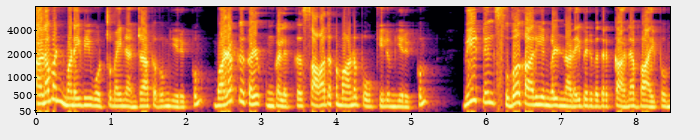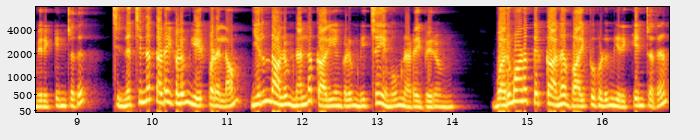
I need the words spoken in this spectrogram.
கணவன் மனைவி ஒற்றுமை நன்றாகவும் இருக்கும். வழக்குகள் உங்களுக்கு சாதகமான போக்கிலும் இருக்கும். வீட்டில் சுபகாரியங்கள் நடைபெறுவதற்கான வாய்ப்பும் இருக்கின்றது. சின்ன சின்ன தடைகளும் ஏற்படலாம். இருந்தாலும் நல்ல காரியங்களும் நிச்சயமும் நடைபெறும். வருமானத்திற்கான வாய்ப்புகளும் இருக்கின்றது.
